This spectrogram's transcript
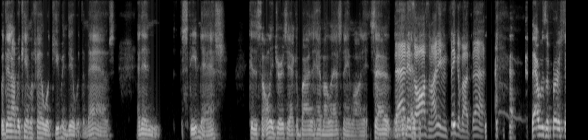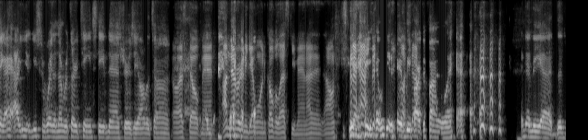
But then I became a fan of what Cuban did with the Mavs, and then Steve Nash because it's the only jersey I could buy that had my last name on it. So that is I, awesome. I didn't even think about that. that was the first thing. I, I, used to wear the number 13 Steve Nash jersey all the time. Oh, that's dope, man. I'm never gonna get one. Kovaleski, man. I, I don't yeah, yeah, it'd be hard to find one. and then the uh the,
